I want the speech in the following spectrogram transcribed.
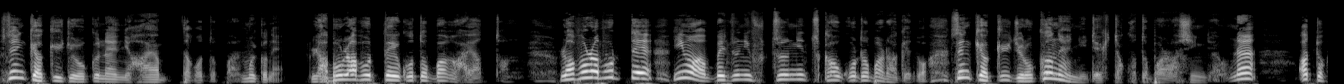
1996年に流行った言葉、もう一個ね、ラブラブっていう言葉が流行ったの。ラブラブって、今は別に普通に使う言葉だけど、1996年にできた言葉らしいんだよね。あと、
